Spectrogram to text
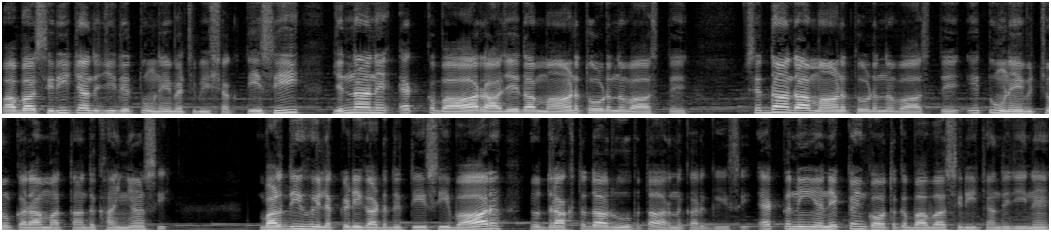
ਬਾਬਾ ਸ੍ਰੀ ਚੰਦ ਜੀ ਦੇ ਧੂਣੇ ਵਿੱਚ ਵੀ ਸ਼ਕਤੀ ਸੀ, ਜਿਨ੍ਹਾਂ ਨੇ ਇੱਕ ਵਾਰ ਰਾਜੇ ਦਾ ਮਾਣ ਤੋੜਨ ਵਾਸਤੇ, ਸਿੱਧਾਂ ਦਾ ਮਾਣ ਤੋੜਨ ਵਾਸਤੇ ਇਹ ਧੂਣੇ ਵਿੱਚੋਂ ਕਰਾਮਾਤਾਂ ਦਿਖਾਈਆਂ ਸੀ। ਬਲਦੀ ਹੋਈ ਲੱਕੜੀ ਗੱਡ ਦਿੱਤੀ ਸੀ ਬਾਹਰ, ਜੋ ਦਰਖਤ ਦਾ ਰੂਪ ਧਾਰਨ ਕਰ ਗਈ ਸੀ। ਇੱਕ ਨਹੀਂ ਅਨੇਕਾਂ ਹੀ ਕੌਤਕ ਬਾਬਾ ਸ੍ਰੀ ਚੰਦ ਜੀ ਨੇ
